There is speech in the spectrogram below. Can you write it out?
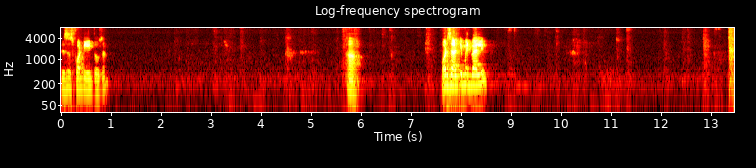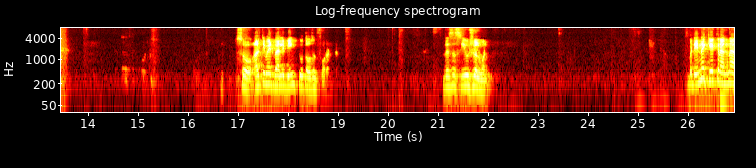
this is 48,000. Ah. What is ultimate value? So ultimate value being 2400. This is usual one. But என்ன கேட்குறாங்கன்னா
